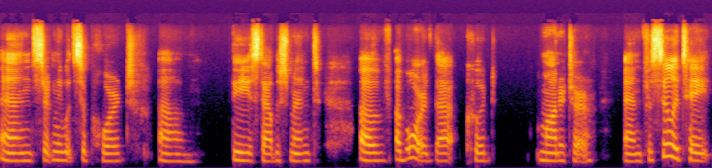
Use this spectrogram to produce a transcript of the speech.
and certainly would support um, the establishment of a board that could monitor and facilitate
